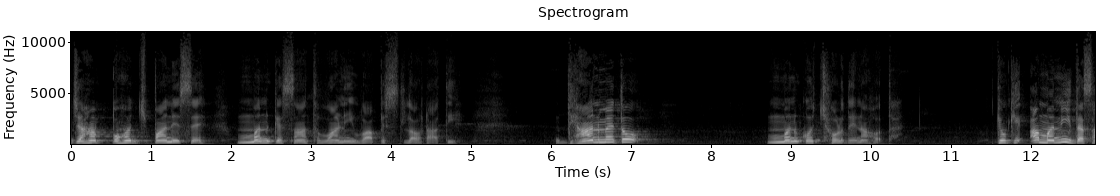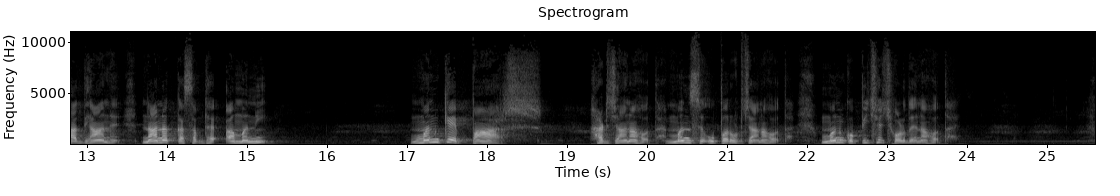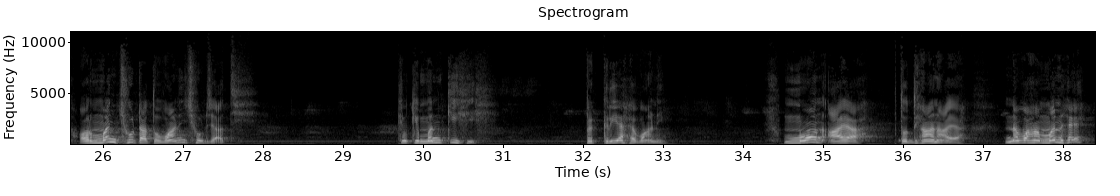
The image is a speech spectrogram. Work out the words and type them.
जहाँ पहुँच पाने से मन के साथ वाणी वापस लौट आती ध्यान में तो मन को छोड़ देना होता है, क्योंकि अमनी दशा ध्यान है। नानक का शब्द है अमनी। मन के पार हट जाना होता है, मन से ऊपर उठ जाना होता है, मन को पीछे छोड़ देना होता है। और मन छूटा तो वाणी छूट जाती, क्योंकि मन की ही प्रक्रिया है वाणी। मौन आया तो ध्यान आया। न वहाँ मन है,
